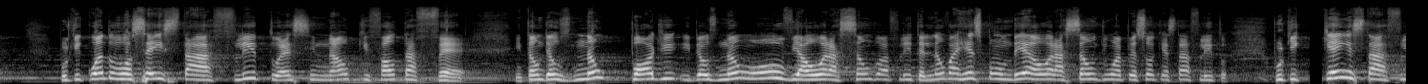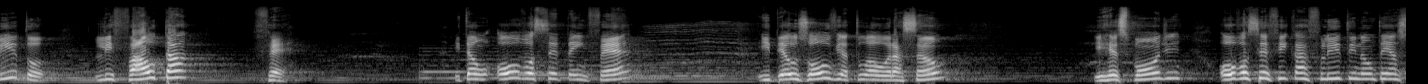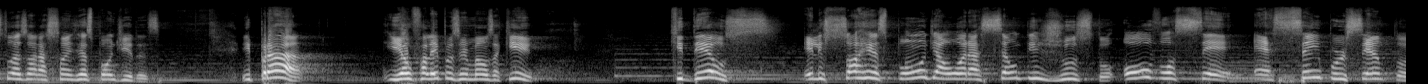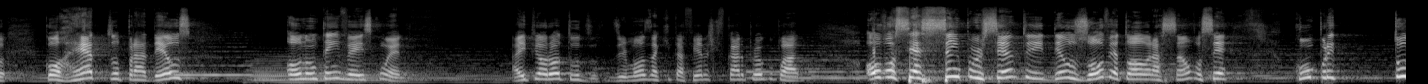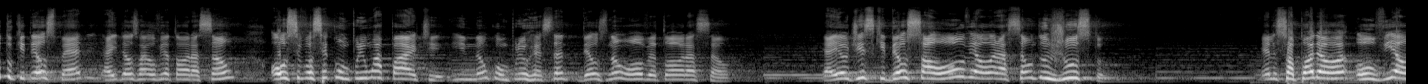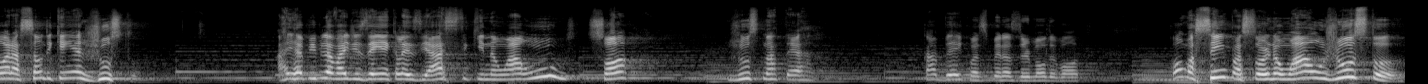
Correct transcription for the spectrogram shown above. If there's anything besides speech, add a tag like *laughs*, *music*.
Porque quando você está aflito é sinal que falta fé. Então Deus não pode e Deus não ouve a oração do aflito. Ele não vai responder a oração de uma pessoa que está aflito. Porque quem está aflito lhe falta fé. Então, ou você tem fé e Deus ouve a tua oração e responde, ou você fica aflito e não tem as tuas orações respondidas. E para e eu falei para os irmãos aqui que Deus ele só responde a oração de justo. Ou você é 100% correto para Deus, ou não tem vez com Ele. Aí piorou tudo. Os irmãos na quinta-feira acho que ficaram preocupados. Ou você é 100% e Deus ouve a tua oração, você cumpre tudo que Deus pede, aí Deus vai ouvir a tua oração. Ou se você cumprir uma parte e não cumprir o restante, Deus não ouve a tua oração. E aí eu disse que Deus só ouve a oração do justo. Ele só pode ouvir a oração de quem é justo. Aí a Bíblia vai dizer em Eclesiastes que não há um só justo na terra. Acabei com a esperança do irmão de volta. Como assim, pastor? Não há um justo?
